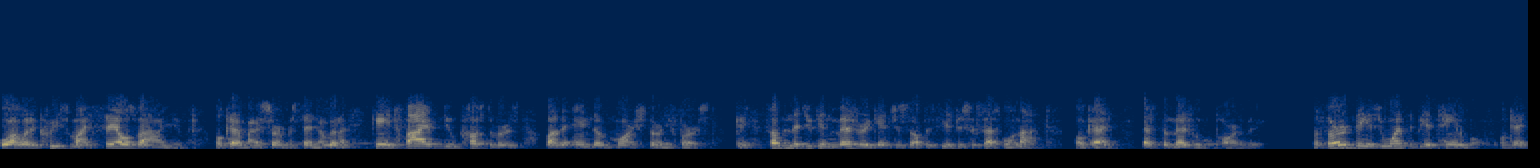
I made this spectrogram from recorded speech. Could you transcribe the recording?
or I want to increase my sales value. Okay, by a certain percent. I'm going to gain five new customers by the end of March 31st. Okay, something that you can measure against yourself to see if you're successful or not. Okay, that's the measurable part of it. The third thing is you want it to be attainable. Okay,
